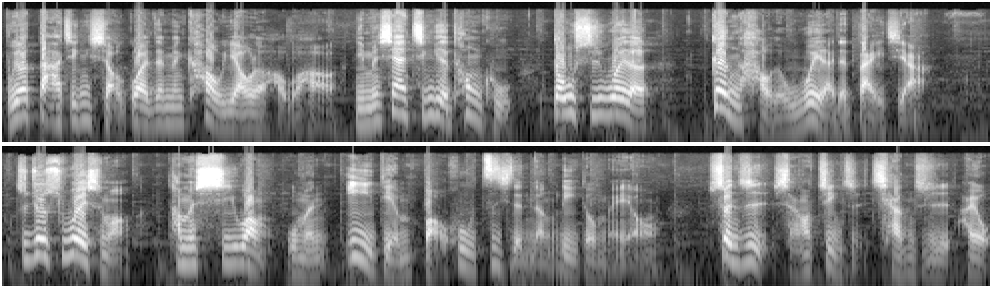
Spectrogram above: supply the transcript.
不要大惊小怪在那边靠腰了，好不好？你们现在经历的痛苦，都是为了更好的未来的代价。这就是为什么他们希望我们一点保护自己的能力都没有，甚至想要禁止枪支还有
